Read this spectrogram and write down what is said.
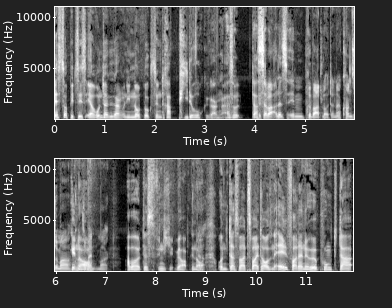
Desktop-PCs eher runtergegangen und die Notebooks sind rapide hochgegangen. Also das Ist aber alles eben Privatleute, ne? Konsumer, Genau. Konsumentenmarkt. aber das finde ich, ja, genau. Ja. Und das war 2011, war dann der Höhepunkt. Da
